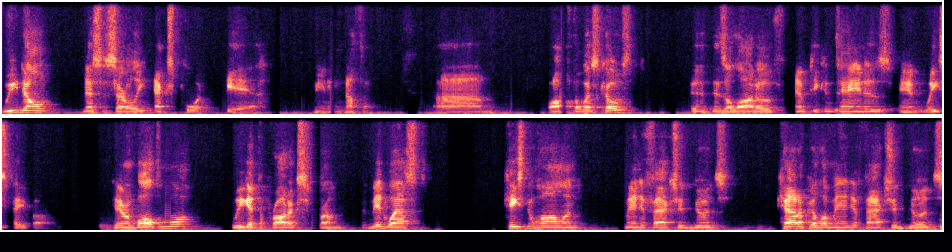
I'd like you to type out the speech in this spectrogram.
we don't necessarily export air, meaning nothing. Um, off the West Coast, there's a lot of empty containers and waste paper. Here in Baltimore, we get the products from the Midwest, Case New Holland manufactured goods, Caterpillar manufactured goods,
